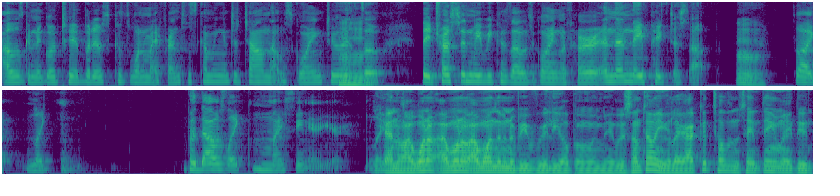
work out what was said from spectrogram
I was gonna go to it but it was because one of my friends was coming into town that was going to Mhm. it so they trusted me because I was going with her and then they picked us up mm. so like like but that was like my senior year like yeah, no, I wanna, I wanna, I want them to be really open with me because I'm telling you, like, I could tell them the same thing, like, dude,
